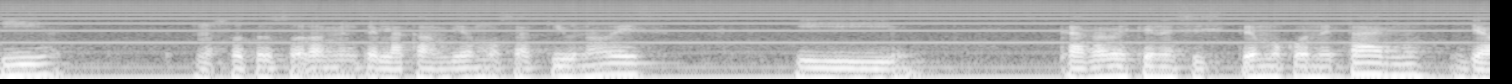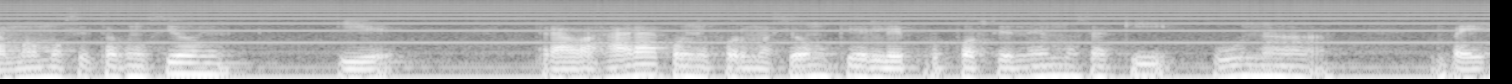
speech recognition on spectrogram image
y nosotros solamente la cambiamos aquí una vez y cada vez que necesitemos conectarnos llamamos esta función y trabajará con la información que le proporcionemos aquí una vez.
